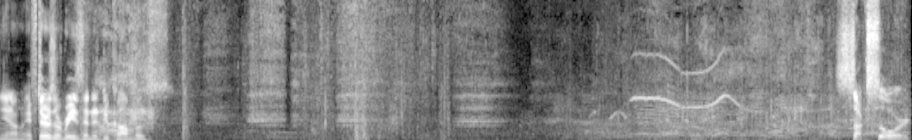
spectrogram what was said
You know, if there's a reason to do combos. Suck sword.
